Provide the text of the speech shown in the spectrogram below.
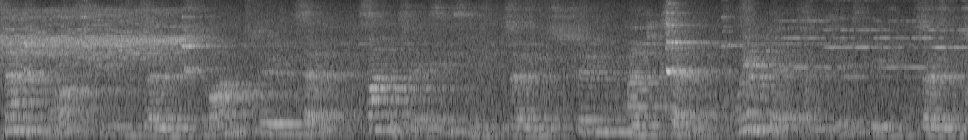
Standard class in zones 1 to 7. Cycle spaces in zones 2 and 7. Wheelchair facilities in zones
